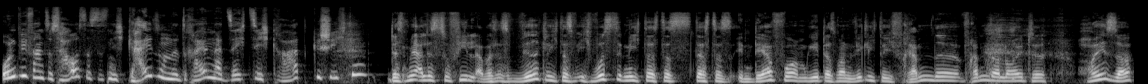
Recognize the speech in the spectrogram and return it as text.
Und wie fandst du das Haus? Ist es nicht geil, so eine 360-Grad-Geschichte? das ist mir alles zu viel, aber es ist wirklich, dass ich wusste nicht, dass das, dass das in der Form geht, dass man wirklich durch fremde, fremder Leute Häuser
